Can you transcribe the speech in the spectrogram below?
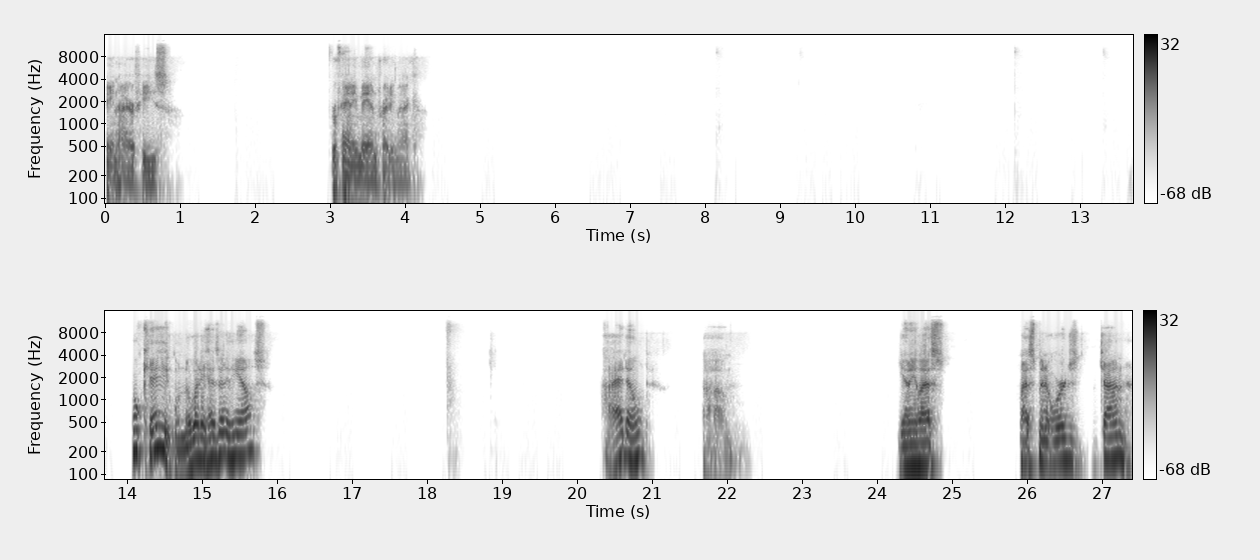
paying higher fees for Fannie Mae and Freddie Mac. Okay, well, nobody has anything else? I don't. Um, you got any last last minute words, John?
